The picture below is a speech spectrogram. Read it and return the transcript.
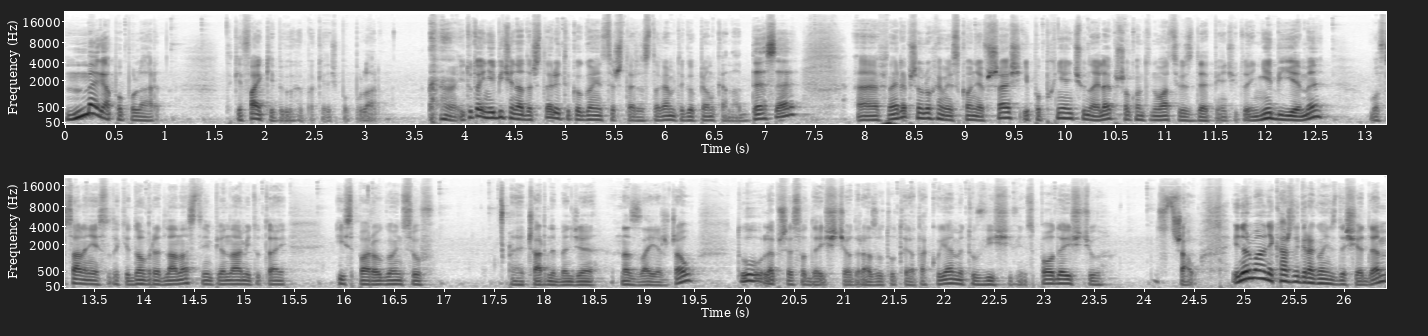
mega popularne. Takie fajki były chyba kiedyś popularne. I tutaj nie bicie na D4, tylko goniec C4. Zostawiamy tego pionka na deser. E, Najlepszym ruchem jest konie F6 i po pchnięciu najlepszą kontynuacją jest D5. I tutaj nie bijemy, bo wcale nie jest to takie dobre dla nas. Tymi pionami tutaj i z parą gońców e, czarny będzie nas zajeżdżał. Tu lepsze jest odejście od razu. Tutaj atakujemy, tu wisi, więc po odejściu strzał. I normalnie każdy gra goniec D7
